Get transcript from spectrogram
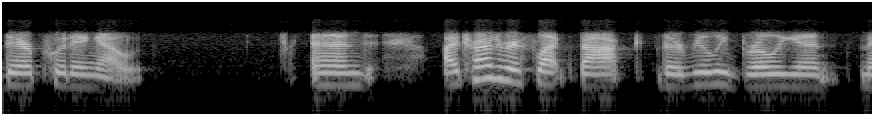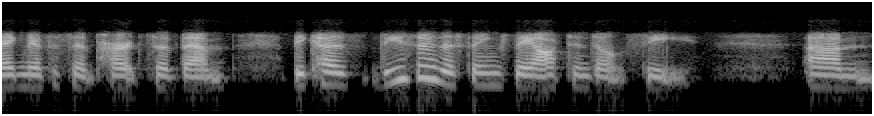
they're putting out. And I try to reflect back the really brilliant, magnificent parts of them because these are the things they often don't see. Um,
